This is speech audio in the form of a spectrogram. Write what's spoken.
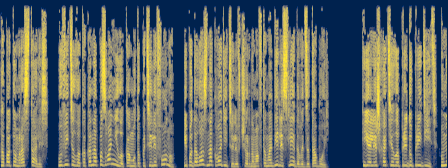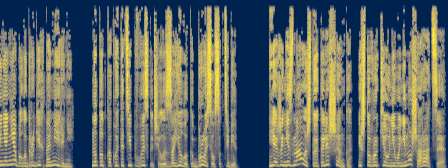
а потом расстались, увидела, как она позвонила кому-то по телефону и подала знак водителю в черном автомобиле следовать за тобой. Я лишь хотела предупредить, у меня не было других намерений. Но тут какой-то тип выскочил из-за елок и бросился к тебе. Я же не знала, что это Лишенко, и что в руке у него не нож, а рация.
